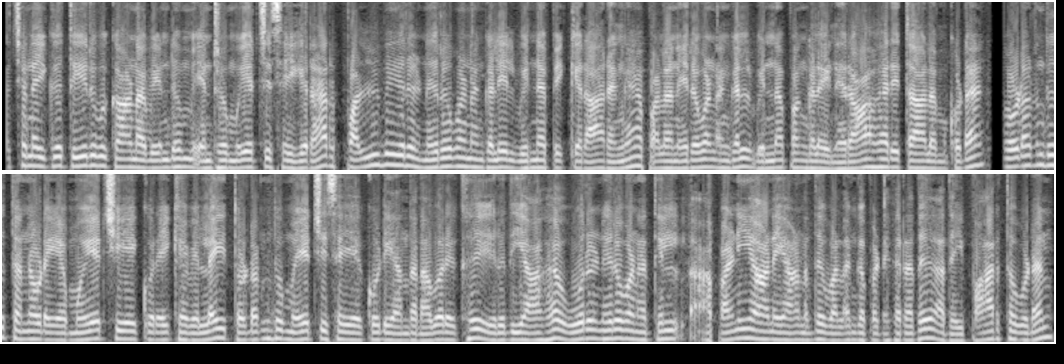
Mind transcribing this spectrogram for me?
பிரச்சனைக்கு தீர்வு காண வேண்டும் என்று முயற்சி செய்கிறார். பல்வேறு நிறுவனங்களில் விண்ணப்பிக்கிறாருங்க. பல நிறுவனங்கள் விண்ணப்பங்களை நிராகரித்தாலும் கூட தொடர்ந்து தன்னுடைய முயற்சியை குறைக்கவில்லை. தொடர்ந்து முயற்சி செய்யக்கூடிய அந்த நபருக்கு இறுதியாக ஒரு நிறுவனத்தில் பணி ஆணையானது வழங்கப்படுகிறது. அதை பார்த்தவுடன்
